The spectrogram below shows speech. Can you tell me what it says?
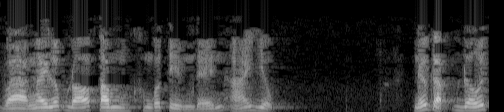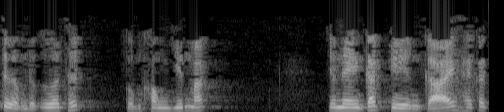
Và ngay lúc đó tâm không có tìm đến ái dục. Nếu gặp đối tượng được ưa thích, cũng không dính mắc cho nên các kiền cái hay các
